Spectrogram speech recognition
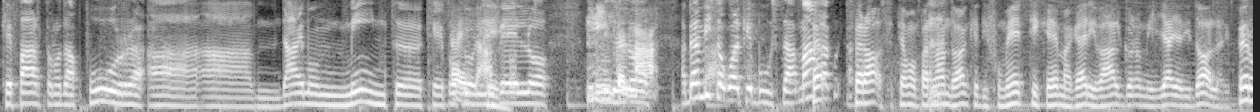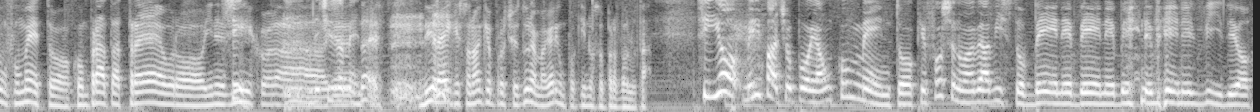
che partono da Pur a, a Diamond Mint, che è proprio esatto. il livello. il livello-. Abbiamo visto qualche busta, ma Per- però stiamo parlando anche di fumetti che magari valgono migliaia di dollari. Per un fumetto comprato a 3 euro in Sì, edicola, decisamente. eh, direi che sono anche procedure magari un pochino sopravvalutate. Sì, io mi rifaccio poi a un commento che forse non aveva visto bene, bene, bene, bene il video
